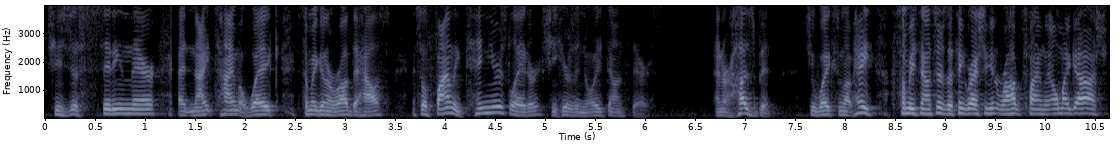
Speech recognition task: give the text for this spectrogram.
she's just sitting there at nighttime awake, somebody gonna rob the house. And so finally, 10 years later, she hears a noise downstairs. And her husband, she wakes him up, hey, somebody's downstairs. I think we're actually getting robbed finally. Oh my gosh.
